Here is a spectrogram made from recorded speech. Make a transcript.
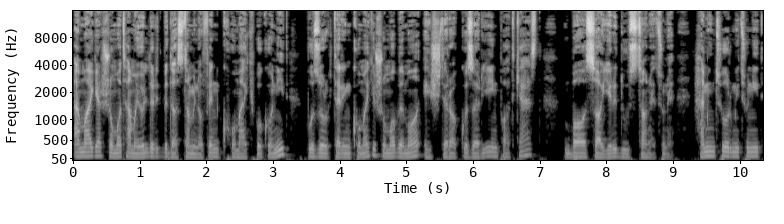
اما اگر شما تمایل دارید به داستامینوفن کمک بکنید بزرگترین کمک شما به ما اشتراک گذاری این پادکست با سایر دوستانتونه. همینطور می‌تونید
